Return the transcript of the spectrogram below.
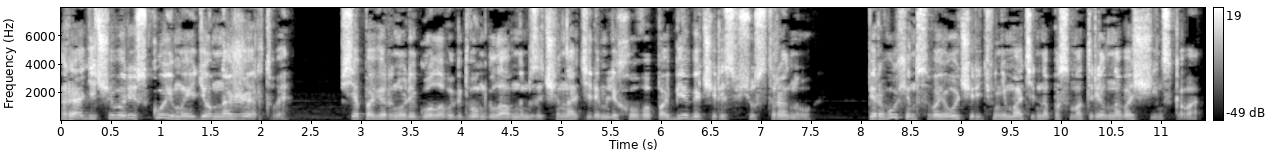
Ради чего рискуем и идем на жертвы?» Все повернули головы к двум главным зачинателям лихого побега через всю страну. Первухин, в свою очередь, внимательно посмотрел на Ващинского.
